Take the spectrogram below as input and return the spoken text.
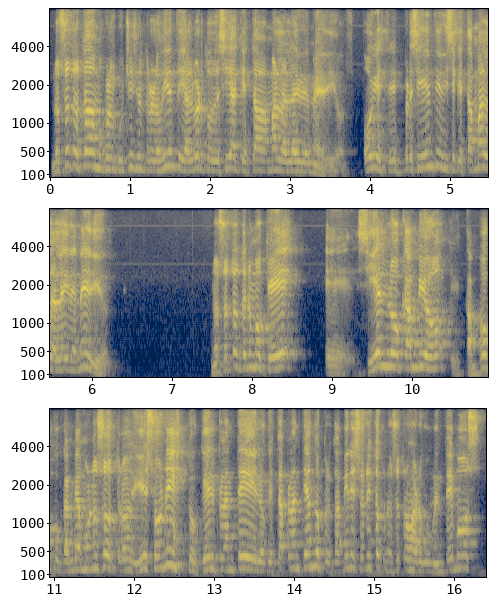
nosotros estábamos con el cuchillo entre los dientes y Alberto decía que estaba mal la ley de medios. Hoy el presidente dice que está mal la ley de medios. Nosotros tenemos que eh, si él no cambió, eh, tampoco cambiamos nosotros, y es honesto que él plantee lo que está planteando, pero también es honesto que nosotros argumentemos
